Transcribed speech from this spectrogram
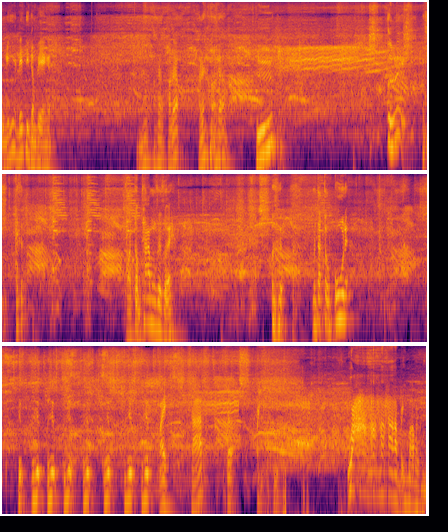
งนี้เล่นติดกำแพงอะเอาแล้วเอาแล้วเอาแล้วเอาแล้วฮึบเอ้ยไอ้สัสขอจบท่ามึงสวยๆมันจะจบกูเนี่ย ฮึบฮึบฮึบฮึบฮึบฮึบฮึบฮึบไปชาร์จก็ไปว้าไปบ้าพลัง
